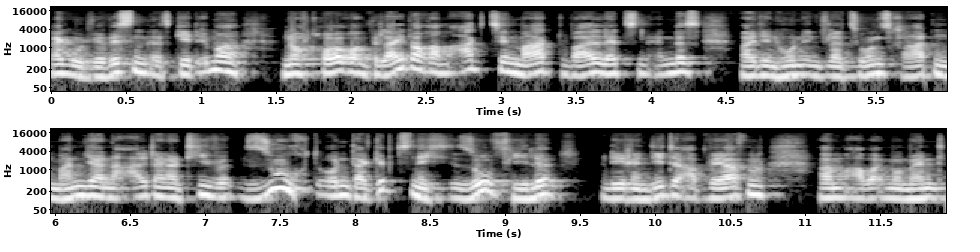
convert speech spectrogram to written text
na gut, wir wissen, es geht immer noch teurer und vielleicht auch am Aktienmarkt, weil letzten Endes bei den hohen Inflationsraten man ja eine Alternative sucht. Und da gibt's nicht so viele, die Rendite abwerfen. Ähm, aber im Moment,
